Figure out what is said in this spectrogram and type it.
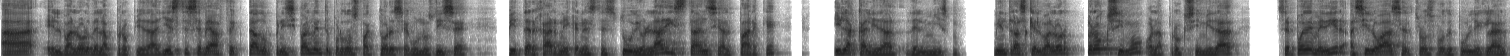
a el valor de la propiedad. Y este se ve afectado principalmente por dos factores, según nos dice Peter Harnick en este estudio, la distancia al parque y la calidad del mismo. Mientras que el valor próximo o la proximidad se puede medir, así lo hace el Trust for the Public Land,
